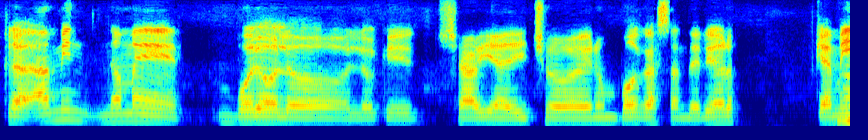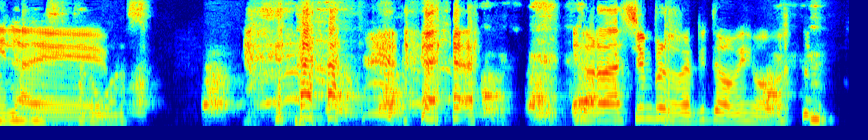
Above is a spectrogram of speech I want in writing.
Claro, a mí no me voló lo, lo que ya había dicho en un podcast anterior, que a mí No la mires Star de... Wars. es verdad, siempre repito lo mismo.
